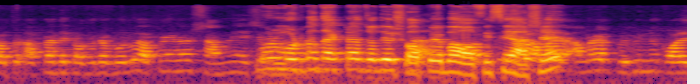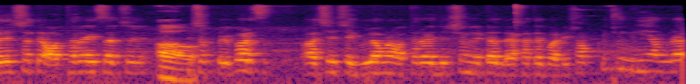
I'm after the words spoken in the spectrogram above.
কত আপনাদের কতটা বলব আপনারা সামনে এসে মোট- মোট কথা একটা যদি শপে বা হ্যাঁ, অফিসে আসে। আমরা- বিভিন্ন কলেজের সাথে অথরাইজ আছে এসব পেপার আছে সেগুলো আমরা অথরাইজেশন লেটার দেখাতে পারি। সবকিছু নিয়ে আমরা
